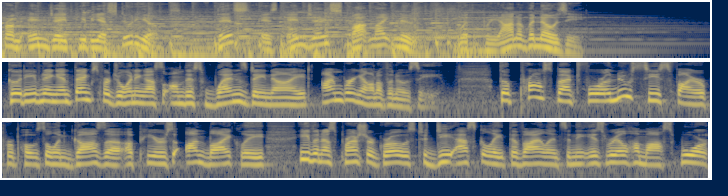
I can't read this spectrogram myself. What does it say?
From NJPBS Studios, this is NJ Spotlight News with Brianna Vannozzi. Good evening and thanks for joining us on this Wednesday night. I'm Brianna Vannozzi. The prospect for a new ceasefire proposal in Gaza appears unlikely, even as pressure grows to de escalate the violence in the Israel Hamas war.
